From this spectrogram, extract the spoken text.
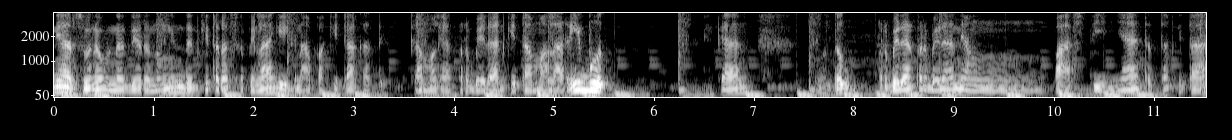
Ini harus benar-benar direnungin dan kita resepin lagi kenapa kita ketika melihat perbedaan kita malah ribut ya kan? Untuk perbedaan-perbedaan yang pastinya tetap kita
